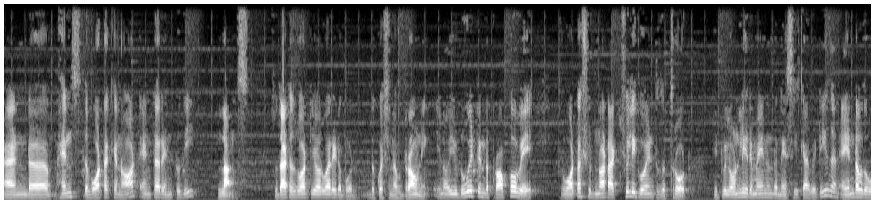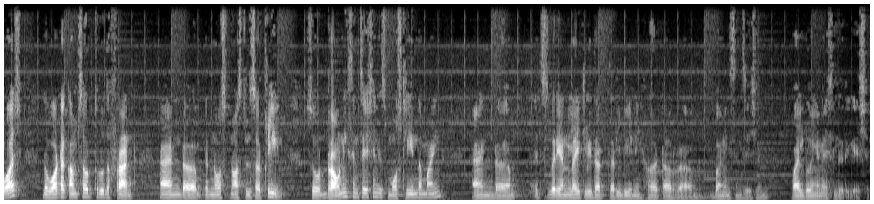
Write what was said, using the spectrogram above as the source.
And uh, hence the water cannot enter into the lungs. So that is what you are worried about the question of drowning. You know you do it in the proper way water should not actually go into the throat. It will only remain in the nasal cavities and end of the wash the water comes out through the front and uh, the nose nostrils are clean. So drowning sensation is mostly in the mind and uh, it's very unlikely that there will be any hurt or uh, burning sensation while doing a nasal irrigation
